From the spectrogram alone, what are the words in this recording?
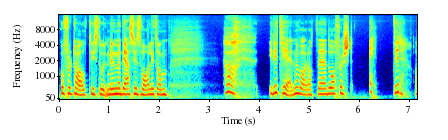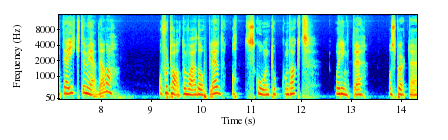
og fortalt historien min. Men det jeg syns var litt sånn ah, irriterende, var at det, det var først etter at jeg gikk til media da, og fortalte om hva jeg hadde opplevd, at skolen tok kontakt og ringte og spurte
